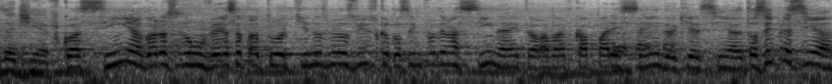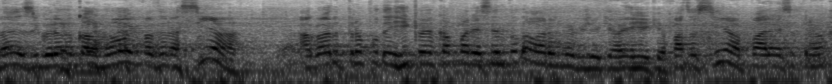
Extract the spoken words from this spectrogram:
Rapaziadinha, ficou assim, agora vocês vão ver essa tatu aqui nos meus vídeos, que eu tô sempre fazendo assim, né? Então ela vai ficar aparecendo aqui assim, ó. Eu tô sempre assim, ó, né? Segurando com a mão e fazendo assim, ó. Agora o trampo do Henrique vai ficar aparecendo toda hora no meu vídeo aqui, ó. Henrique, eu faço assim, ó, aparece o trampo,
